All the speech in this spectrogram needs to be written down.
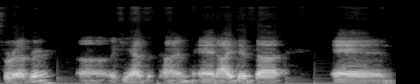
forever uh, if you had the time. And I did that, and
